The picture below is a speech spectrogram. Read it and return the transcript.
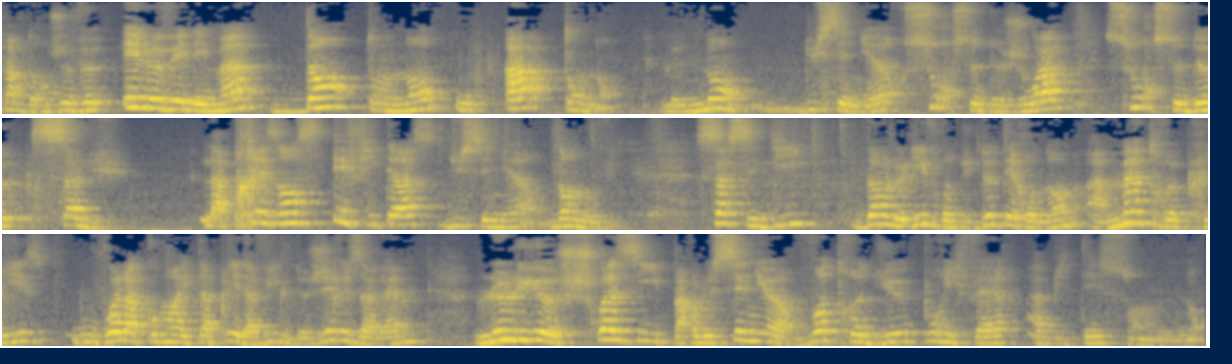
pardon, je veux élever les mains dans ton nom ou à ton nom. Le nom du Seigneur, source de joie, source de salut. La présence efficace du Seigneur dans nos vies. Ça c'est dit dans le livre du Deutéronome à maintes reprises, où voilà comment est appelée la ville de Jérusalem, le lieu choisi par le Seigneur votre Dieu pour y faire habiter son nom.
